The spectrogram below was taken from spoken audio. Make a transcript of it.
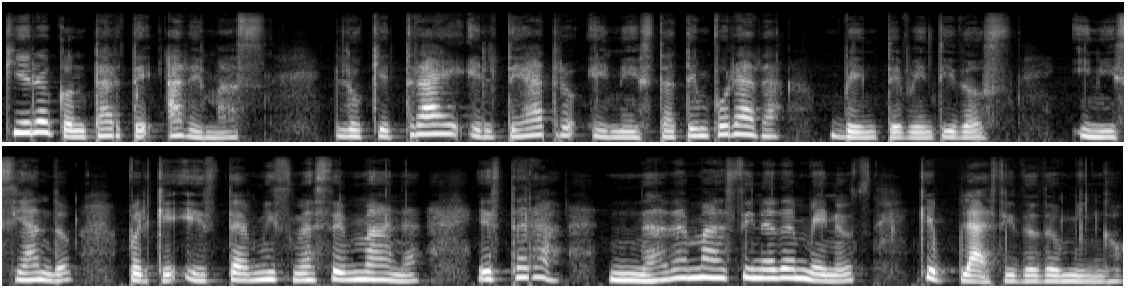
Quiero contarte además lo que trae el teatro en esta temporada 2022 iniciando porque esta misma semana estará nada más y nada menos que Plácido Domingo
